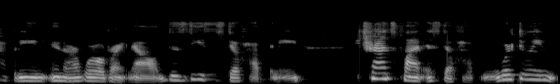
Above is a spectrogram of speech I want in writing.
happening in our world right now, disease is still happening, transplant is still happening. We're doing,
